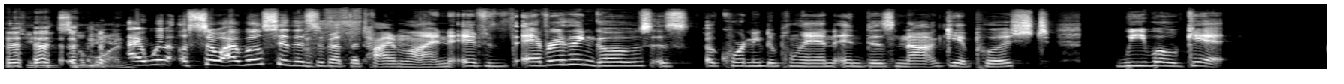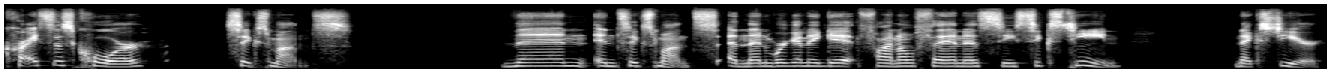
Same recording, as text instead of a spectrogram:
if you need someone. I will. So I will say this about the timeline: if everything goes as according to plan and does not get pushed, we will get Crisis Core six months. Then in six months, and then we're gonna get Final Fantasy 16 next year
